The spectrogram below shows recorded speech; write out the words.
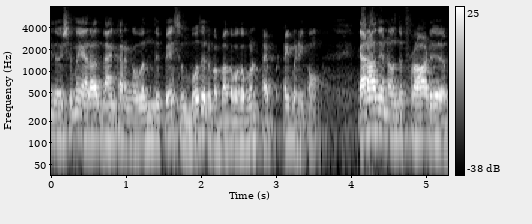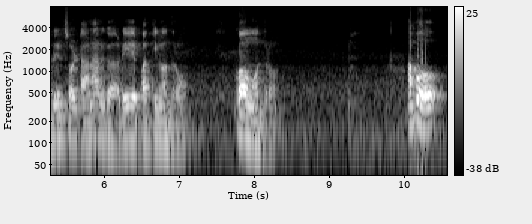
இந்த விஷயமா யாராவது பேங்க்காரங்க வந்து பேசும்போது எனக்கு பக்க பக்கம்னு டைப் டைப் அடிக்கும். யாராவது என்னை வந்து ஃப்ராடு அப்படின்னு சொல்லிட்டாங்கன்னா எனக்கு அப்படியே பத்தின்னு வந்துடும் கோபம் வந்துடும் அப்போது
